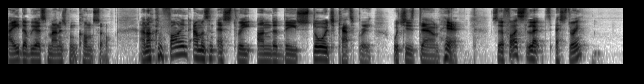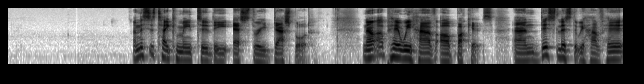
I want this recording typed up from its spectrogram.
AWS Management Console and I can find Amazon S3 under the storage category, which is down here. So if I select S3, and this has taken me to the S3 dashboard. Now up here we have our buckets and this list that we have here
